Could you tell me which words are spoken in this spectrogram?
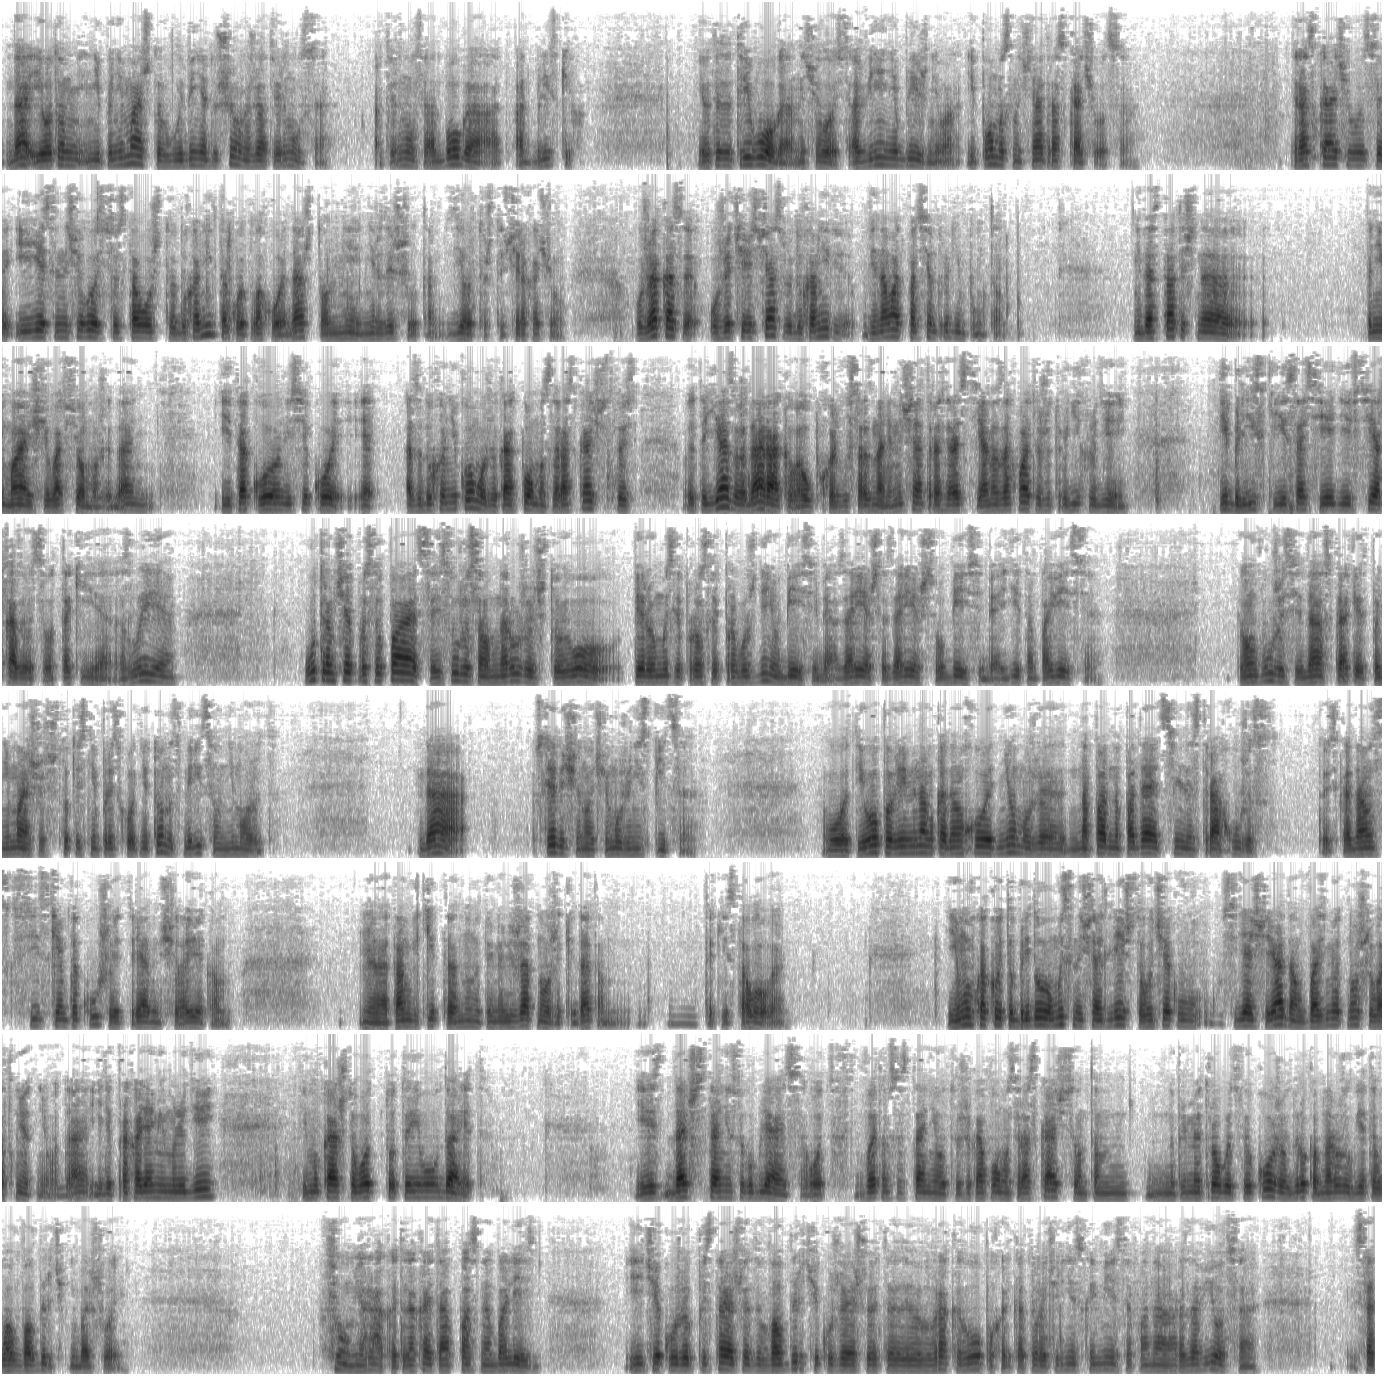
Да, и вот он не понимает, что в глубине души он уже отвернулся. Отвернулся от Бога, от, от близких. И вот эта тревога началась, обвинение ближнего, и помысл начинает раскачиваться. Раскачиваются, и если началось все с того, что духовник такой плохой, да, что он мне не разрешил там сделать то, что вчера хочу, уже оказывается, уже через час уже духовник виноват по всем другим пунктам. Недостаточно понимающий во всем уже, да, и такой он, и секой, а за духовником уже как помысл раскачивается, то есть вот эта язва, да, раковая опухоль в сознании начинает расти, она захватывает уже других людей, и близкие, и соседи, все оказываются вот такие злые. Утром человек просыпается и с ужасом обнаруживает, что его первые мысли после пробуждения «убей себя», «зарежься, зарежься, убей себя, иди там повесься». И он в ужасе, да, вскакивает, понимая, что что-то с ним происходит не то, но смириться он не может. Да, в следующую ночь ему уже не спится. Вот. Его по временам, когда он ходит днем, уже напад, нападает сильный страх, ужас. То есть, когда он сидит с кем-то кушает рядом с человеком, э, там какие-то, ну, например, лежат ножики, да, там такие столовые ему в какой-то бредовой мысли начинает лезть, что вот человек, сидящий рядом, возьмет нож и воткнет в него, да, или проходя мимо людей, ему кажется, что вот кто-то его ударит. И дальше состояние усугубляется. Вот в этом состоянии вот уже Капомас раскачивается, он там, например, трогает свою кожу, вдруг обнаружил где-то волдырчик небольшой. Все, у меня рак, это какая-то опасная болезнь. И человек уже представляет, что это волдырчик уже, что это раковая опухоль, которая через несколько месяцев она разовьется,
